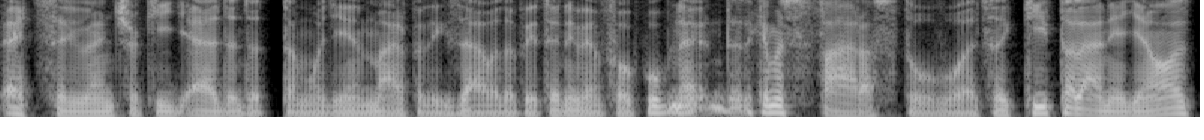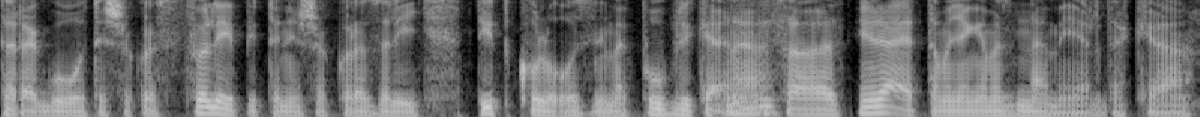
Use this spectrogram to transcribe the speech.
egyszerűen csak így eldöntöttem, hogy én már pedig Závada Péter néven fogok publikálni, de nekem ez fárasztó volt, szóval kitalálni egy ilyen alter egót, és akkor ezt fölépíteni, és akkor ezzel így titkolózni, meg publikálni, mm. szóval én rájöttem, hogy engem ez nem érdekel.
